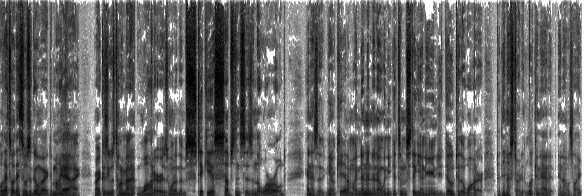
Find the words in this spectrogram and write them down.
Well, that's what that's what's going back to my Yeah. guy, right? Because he was talking about water is one of the stickiest substances in the world. And as a you know kid, I'm like, no, no, no, no. When you get something sticky on your hand, you go to the water. But then I started looking at it, and I was like,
